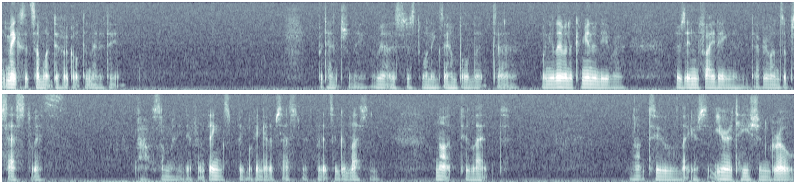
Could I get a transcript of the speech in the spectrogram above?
It makes it somewhat difficult to meditate. Potentially. I mean, that's just one example, but uh, when you live in a community where there's infighting and everyone's obsessed with oh, so many different things people can get obsessed with, but it's a good lesson not to let not to let your irritation grow.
